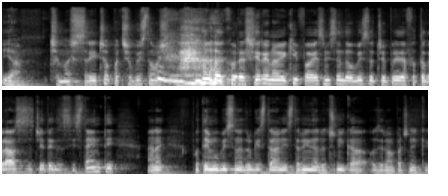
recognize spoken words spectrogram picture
Ja, če imaš srečo, pa če v bistvu imaš tako razširjeno ekipo, jaz mislim, da v bistvu, če pride fotograf za začetek z asistenti, ne, potem v bistvu na drugi strani strani naročnika oziroma pač neke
